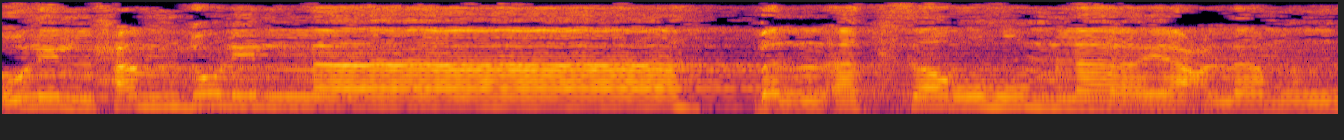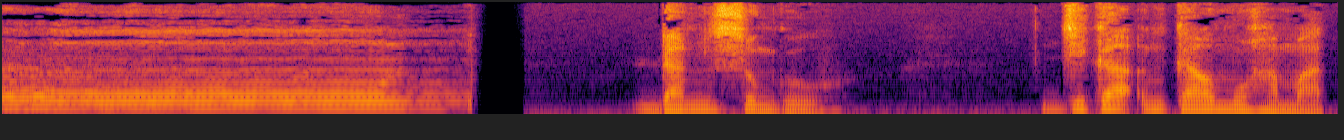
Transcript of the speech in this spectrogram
قُلِ الْحَمْدُ لِلَّهِ بَلْ أَكْثَرُهُمْ لَا يَعْلَمُونَ Dan sungguh, jika engkau Muhammad,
